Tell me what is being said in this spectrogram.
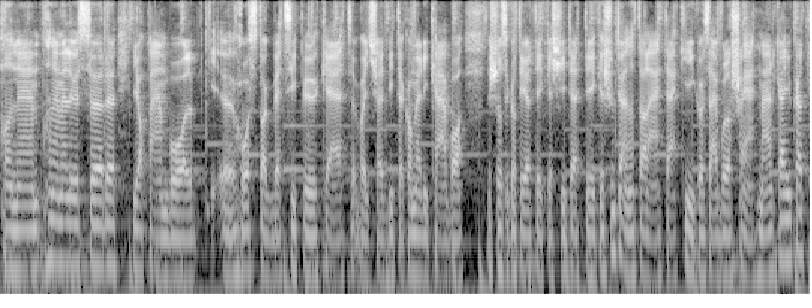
hanem, hanem először Japánból hoztak be cipőket, vagy se vittek Amerikába, és azokat értékesítették, és utána találták ki igazából a saját márkájukat.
